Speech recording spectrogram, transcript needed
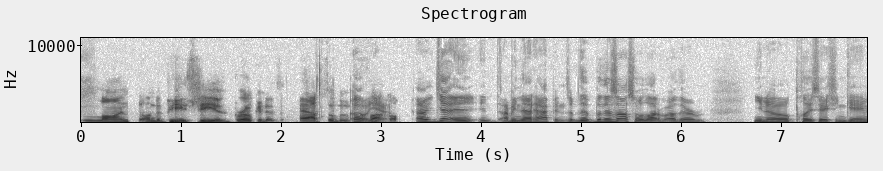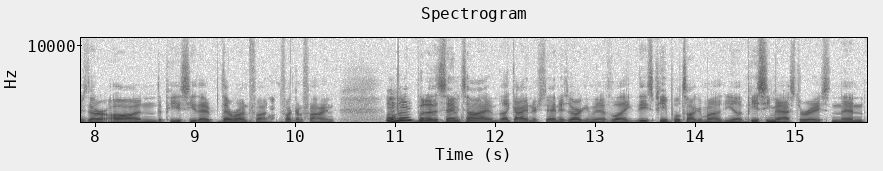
launch on the PC is broken as absolute oh yeah, fuck. uh, yeah. and- and- I mean that happens, but there's also a lot of other, you know, PlayStation games that are on the PC that that run fun, fucking fine. But, but at the same time, like I understand his argument of like these people talking about you know PC Master Race, and then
